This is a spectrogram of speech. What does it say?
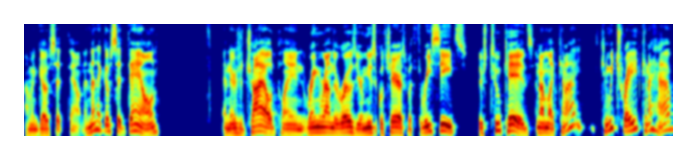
I'm going to go sit down. And then I go sit down, and there's a child playing Ring Around the Rosie or musical chairs with three seats. There's two kids. And I'm like, Can I, can we trade? Can I have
